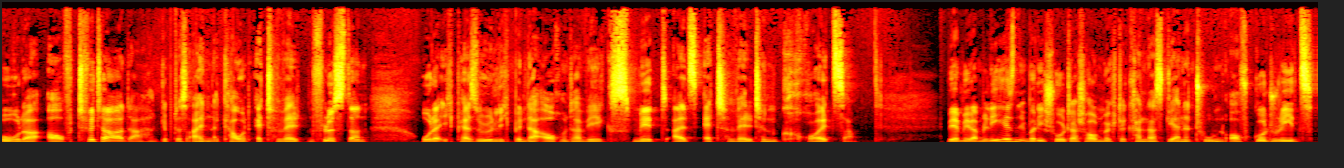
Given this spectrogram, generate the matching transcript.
oder auf Twitter, da gibt es einen Account Weltenflüstern oder ich persönlich bin da auch unterwegs mit als Weltenkreuzer. Wer mir beim Lesen über die Schulter schauen möchte, kann das gerne tun auf Goodreads.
